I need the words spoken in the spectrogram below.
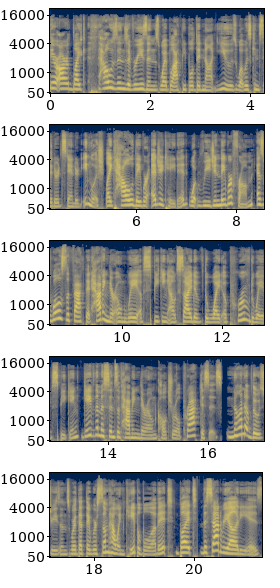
There are like thousands of reasons why black people did not use what was considered standard English, like how they were educated, what region they were from, as well as the fact that having their own way of speaking outside of the white approved way of speaking gave them a sense of having their own cultural practices. None of those reasons were that they were somehow incapable of it, but the sad reality is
